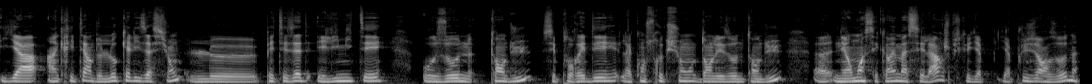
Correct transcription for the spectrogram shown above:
Il y a un critère de localisation. Le PTZ est limité aux zones tendues. C'est pour aider la construction dans les zones tendues. Euh, néanmoins, c'est quand même assez large puisqu'il y, y, a plusieurs zones.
